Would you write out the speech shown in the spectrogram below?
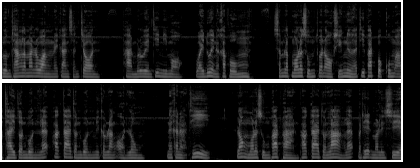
รวมทั้งระมัดระวังในการสัญจร ผ่านบริเวณที่มีหมอกไว้ด้วยนะครับผมสำหรับมรสุมตะวันออกเฉียงเหนือที่พัดปกคลุมอ่าวไทยตอนบน และภาคใต้ตอนบนมีกำลังอ่อนลง ในขณะที่ร่องมรสุมพาดผ่านภาคใต้ตอนล่างและประเทศมาเลเซีย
